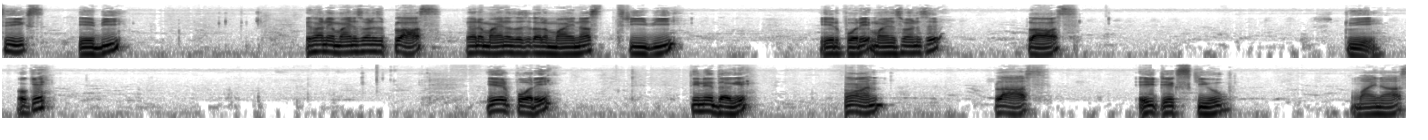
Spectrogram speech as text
সিক্স এ বি। এখানে মাইনাস মাইনাসে প্লাস, এখানে মাইনাস আছে তাহলে মাইনাস থ্রি বি। এরপরে মাইনাস মাইনাসে প্লাস টু এ, ওকে? এরপরে তিনের দাগে one plus eight x cube minus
